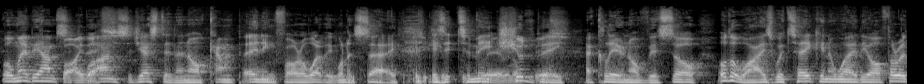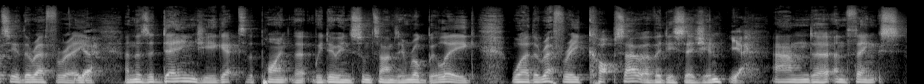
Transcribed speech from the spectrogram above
Well, maybe I'm what this. I'm suggesting then, or campaigning for, or whatever you want to say, it is it to me it should obvious. be a clear and obvious. So otherwise, we're taking away the authority of the referee, Yeah. and there's a danger you get to the point that we do in sometimes in rugby league, where the referee cops out of a decision, Yeah. and uh, and thinks,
